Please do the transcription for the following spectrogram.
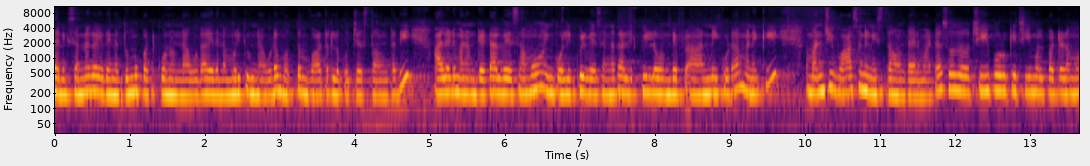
దానికి సన్నగా ఏదైనా దుమ్ము పట్టుకొని ఉన్నా కూడా ఏదైనా మురికి ఉన్నా కూడా మొత్తం వాటర్లోకి వచ్చేస్తూ ఉంటుంది. ఆల్రెడీ మనం డెటాల్ వేసాము ఇంకో లిక్విడ్ వేసాం కదా ఆ లిక్విడ్లో ఉండే అన్నీ కూడా మనకి మంచి వాసనని ఇస్తూ ఉంటాయి అనమాట సో చీపురుకి చీమలు పట్టడము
